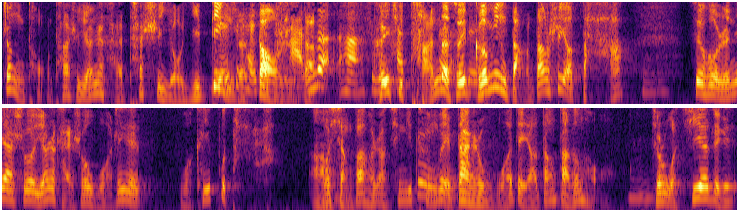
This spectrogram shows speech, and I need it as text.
正统，他是袁世凯，他是有一定的道理的哈是是可以去谈的。所以革命党当时要打，最后人家说袁世凯说我这个我可以不打呀、啊。我想办法让清帝退位，但是我得要当大总统。就是我接这个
